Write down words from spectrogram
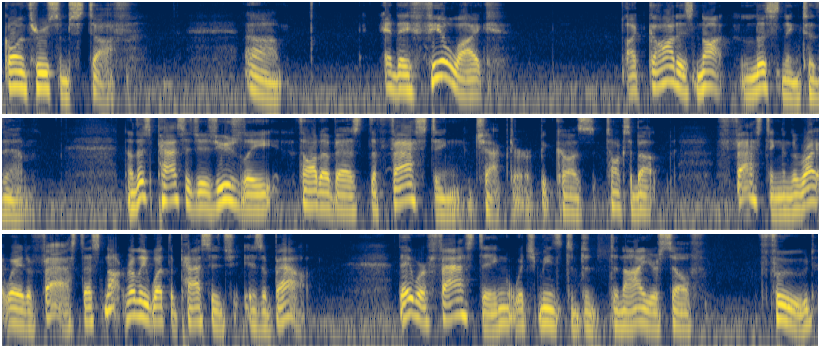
going through some stuff, um, and they feel like like God is not listening to them. Now, this passage is usually thought of as the fasting chapter because it talks about fasting and the right way to fast. That's not really what the passage is about. They were fasting, which means to d- deny yourself food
